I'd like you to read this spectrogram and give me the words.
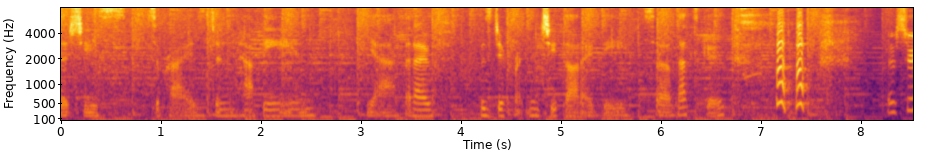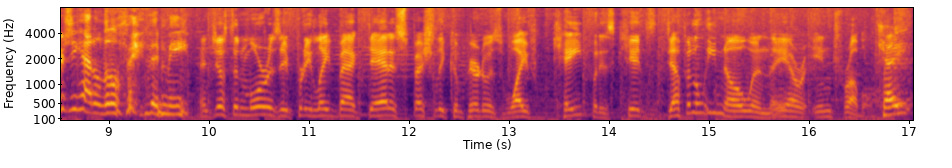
that she's surprised and happy and yeah, that I was different than she thought I'd be. So that's good. I'm sure she had a little faith in me. And Justin Moore is a pretty laid back dad, especially compared to his wife, Kate, but his kids definitely know when they are in trouble. Kate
